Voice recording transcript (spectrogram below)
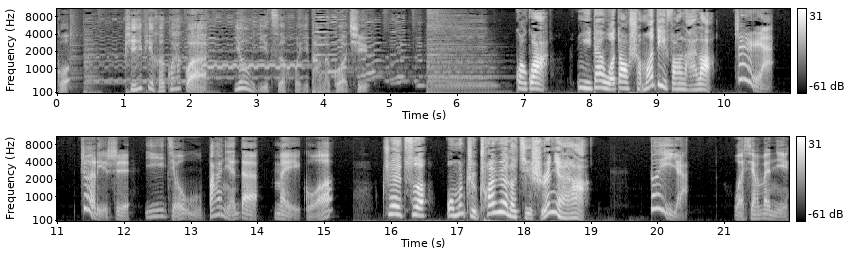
过，皮皮和呱呱又一次回到了过去。呱呱，你带我到什么地方来了？这儿啊，这里是一九五八年的美国。这次我们只穿越了几十年啊！对呀。我先问你，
